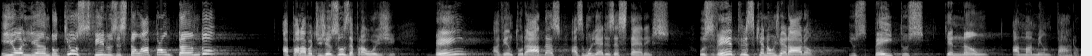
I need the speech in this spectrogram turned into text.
e olhando o que os filhos estão aprontando, a palavra de Jesus é para hoje. Bem-aventuradas as mulheres estéreis, os ventres que não geraram e os peitos que não amamentaram.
